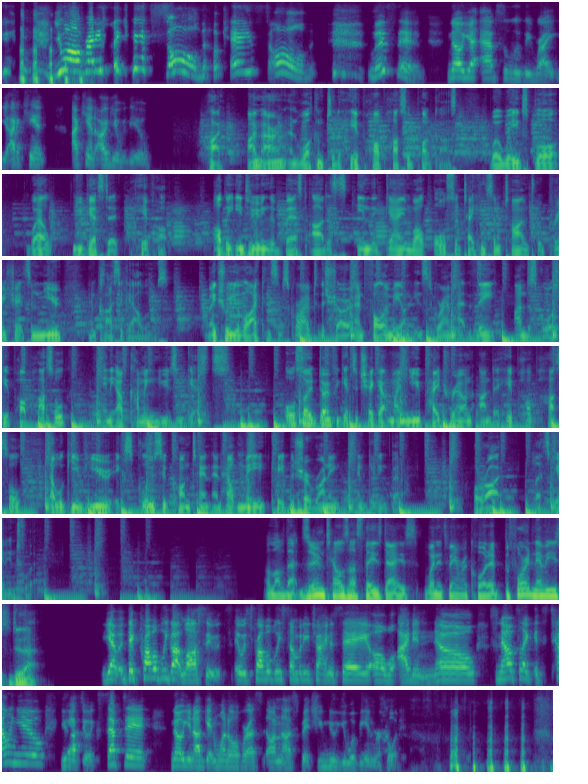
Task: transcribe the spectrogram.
you already like it's sold. Okay, sold. Listen, no, you're absolutely right. Yeah, I can't I can't argue with you. Hi, I'm Aaron, and welcome to the Hip Hop Hustle podcast, where we explore, well, you guessed it, hip hop. I'll be interviewing the best artists in the game while also taking some time to appreciate some new and classic albums. Make sure you like and subscribe to the show and follow me on Instagram at the underscore hip hop hustle for any upcoming news and guests. Also, don't forget to check out my new Patreon under Hip Hop Hustle that will give you exclusive content and help me keep the show running and getting better. All right, let's get into it. I love that. Zoom tells us these days when it's being recorded. Before, it never used to do that. Yeah, they probably got lawsuits. It was probably somebody trying to say, oh, well, I didn't know. So now it's like, it's telling you, you have to accept it. No, you're not getting one over us on us, bitch. You knew you were being recorded.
